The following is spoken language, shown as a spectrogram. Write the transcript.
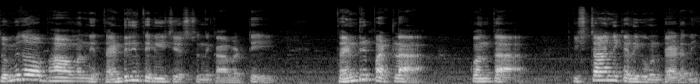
తొమ్మిదవ భావం అని తండ్రిని తెలియచేస్తుంది కాబట్టి తండ్రి పట్ల కొంత ఇష్టాన్ని కలిగి ఉంటాడని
